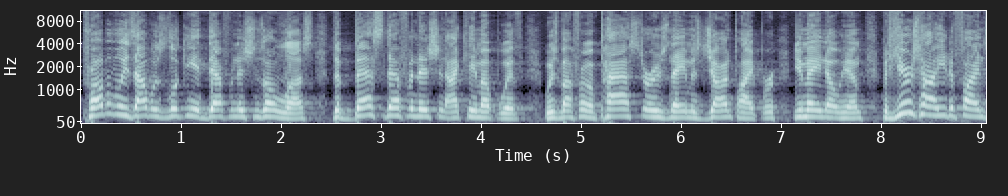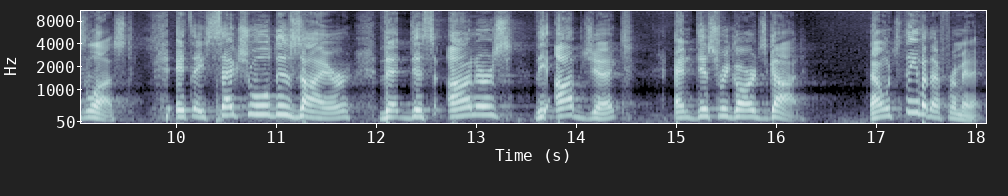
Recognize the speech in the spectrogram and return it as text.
probably as I was looking at definitions on lust, the best definition I came up with was by from a pastor whose name is John Piper. You may know him, but here's how he defines lust. It's a sexual desire that dishonors the object and disregards God. Now, I want you to think about that for a minute.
